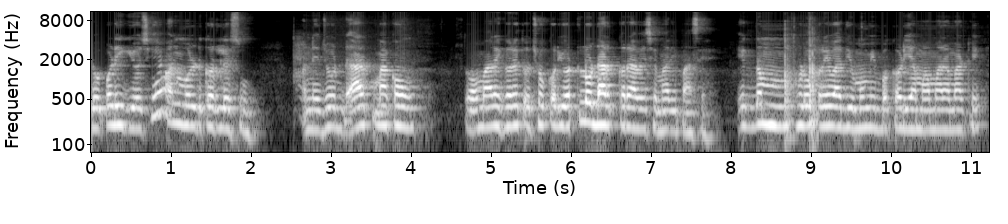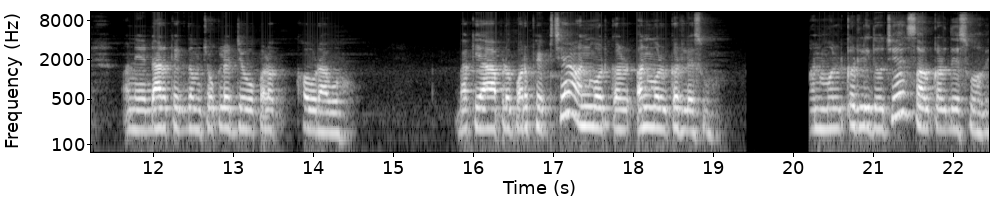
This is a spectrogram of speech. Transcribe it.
ઠંડો પડી ગયો છે. અનમોલ્ડ કરી લેશું. અને જો ડાર્કમાં કહું તો અમારે ઘરે તો છોકરીઓ એટલો ડાર્ક કરાવે છે મારી પાસે. એકદમ થોડોક રહેવા દો મમ્મી બકડિયામાં અમારા માટે અને ડાર્ક એકદમ ચોકલેટ જેવો કડક ખવડાવો. બાકી આ આપણો પરફેક્ટ છે અનમોલ્ડ કર અનમોલ્ડ કરી લેશું. અનમોલ્ડ કરી લીધો છે સર્વ કરી દેશું હવે.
